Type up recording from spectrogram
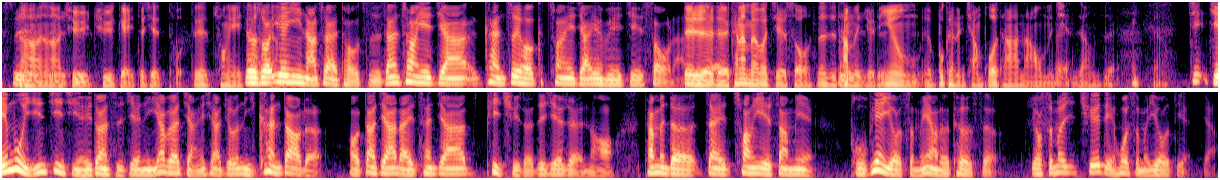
是那是是那去去给这些投这些创业家，就是说愿意拿出来投资，但是创业家看最后创业家愿不愿意接受啦。对对对对，看他们要不要接受，那是他们决定，因为我们也不可能强迫他拿我们钱这样子。节节目已经进行了一段时间，你要不要讲一下？就是你看到的哦，大家来参加 pitch 的这些人哦，他们的在创业上面普遍有什么样的特色？有什么缺点或什么优点？这样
